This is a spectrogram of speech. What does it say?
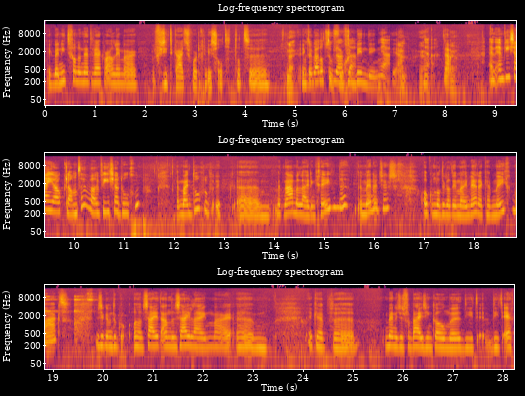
ik ben niet van een netwerk waar alleen maar visitekaartjes worden gewisseld. Dat, uh, nee. Ik ben wel op zoek naar verbinding. Ja. Ja. Ja. En, wie zijn jouw klanten? Wie is jouw doelgroep? Mijn doelgroep, ik, uh, met name leidinggevende en managers. Ook omdat ik dat in mijn werk heb meegemaakt. Dus ik heb natuurlijk, uh, zij het aan de zijlijn, maar um, ik heb uh, managers voorbij zien komen die het, die het echt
